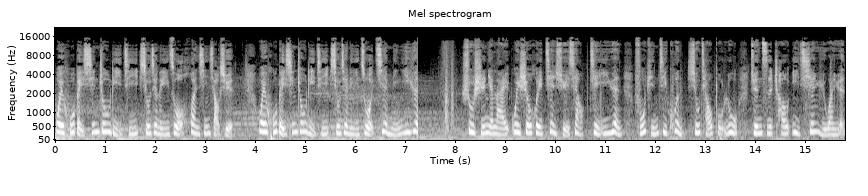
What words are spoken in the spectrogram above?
为湖北新州里集修建了一座焕新小学，为湖北新州里集修建了一座建民医院。数十年来，为社会建学校、建医院、扶贫济困、修桥补路，捐资超一千余万元。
